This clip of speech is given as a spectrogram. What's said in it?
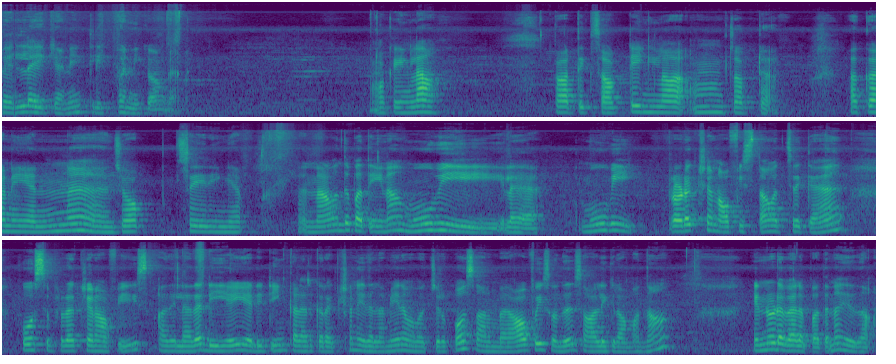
பெல் ஐக்கானே கிளிக் பண்ணிக்கோங்க. ஓகேங்களா? கார்த்திக் சாப்பிட்டீங்களா? ம் சாப்பிட்டேன். அக்கா நீ என்ன ஜாப் செய்கிறீங்க நான் வந்து பார்த்தீங்கன்னா மூவியில் மூவி ப்ரொடக்ஷன் ஆஃபீஸ் தான் வச்சுருக்கேன். போஸ்ட் ப்ரொடக்ஷன் ஆஃபீஸ் அது இல்லாத டிஐ எடிட்டிங் கலர் கரெக்ஷன் இதெல்லாமே நம்ம வச்சுருக்கோம் ஸோ நம்ம ஆஃபீஸ் வந்து சாலிகிராமம் தான். என்னோட வேலை பார்த்தோன்னா இதுதான்.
